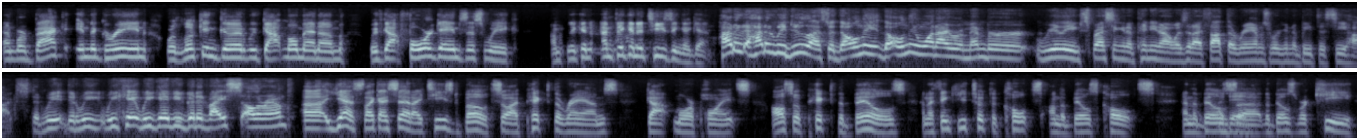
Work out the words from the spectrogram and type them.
and we're back in the green. We're looking good. We've got momentum. We've got four games this week. I'm thinking I'm thinking of teasing again. How did how did we do last week? The only the only one I remember really expressing an opinion on was that I thought the Rams were going to beat the Seahawks. Did we did we we we gave you good advice all around? Uh yes, like I said, I teased both. So I picked the Rams, got more points. Also picked the Bills, and I think you took the Colts on the Bills Colts, and the Bills uh, the Bills were key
